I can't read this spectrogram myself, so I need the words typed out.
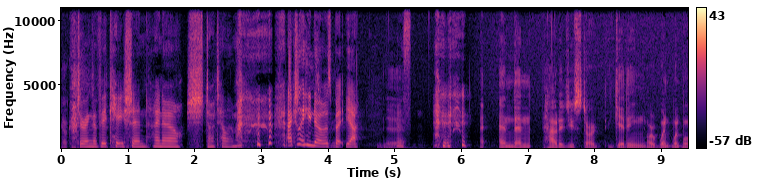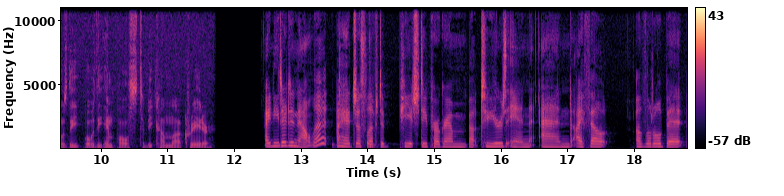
Okay. during a vacation. I know. Shh, don't tell him. actually, he knows, but yeah. Uh, yeah. A- and then, how did you start getting, or when, what was the what was the impulse to become a creator? I needed an outlet. I had just left a PhD program about two years in, and I felt a little bit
